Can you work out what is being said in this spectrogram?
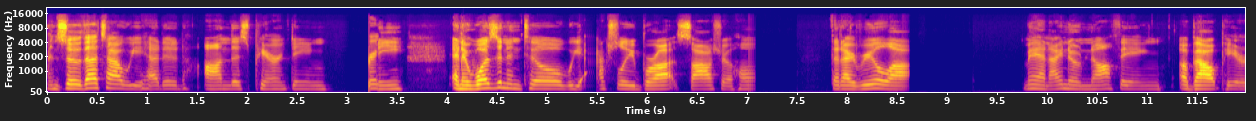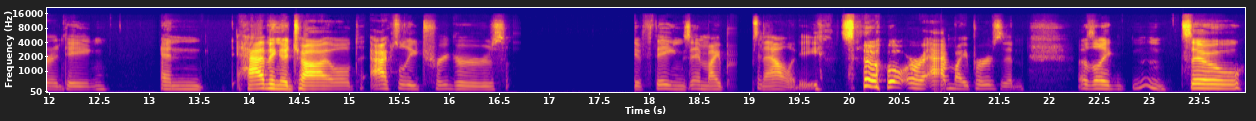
And so that's how we headed on this parenting journey. And it wasn't until we actually brought Sasha home that I realized, man, I know nothing about parenting. And having a child actually triggers things in my personality so or at my person I was like, mm. so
